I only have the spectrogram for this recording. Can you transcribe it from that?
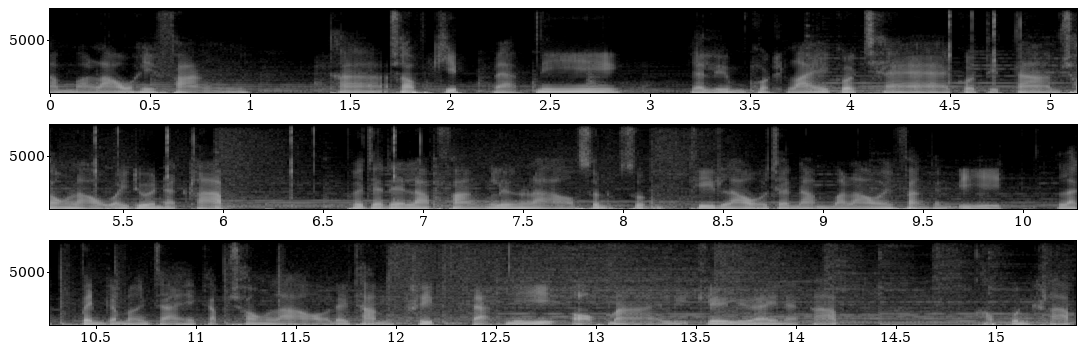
นำมาเล่าให้ฟัง ถ้าชอบคลิปแบบนี้ อย่าลืมกดไลค์กดแชร์ กดติดตามช่องเราไว้ด้วยนะครับ เพื่อจะได้รับฟังเรื่องราวสนุกๆที่เราจะนำมาเล่าให้ฟังกันอีก และเป็นกำลังใจให้กับช่องเราได้ทำคลิปแบบนี้ออกมาอีกเรื่อยๆนะครับ ขอบคุณครับ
